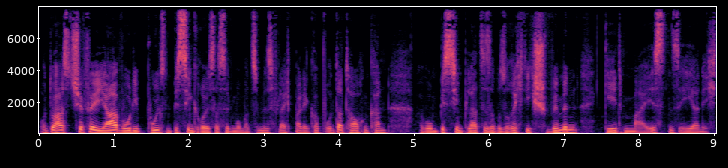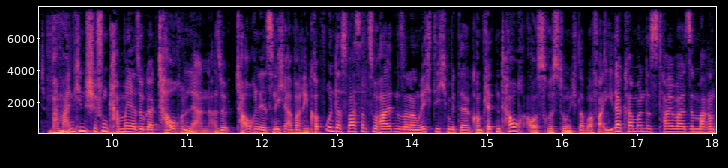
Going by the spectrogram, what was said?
Und du hast Schiffe, ja, wo die Pools ein bisschen größer sind, wo man zumindest vielleicht mal den Kopf untertauchen kann, wo ein bisschen Platz ist, aber so richtig schwimmen geht meistens eher nicht. Bei manchen Schiffen kann man ja sogar tauchen lernen. Also tauchen jetzt nicht einfach den Kopf unter das Wasser zu halten, sondern richtig mit der kompletten Tauchausrüstung. Ich glaube, auf AIDA kann man das teilweise machen,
